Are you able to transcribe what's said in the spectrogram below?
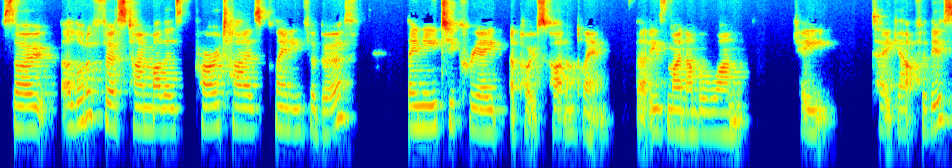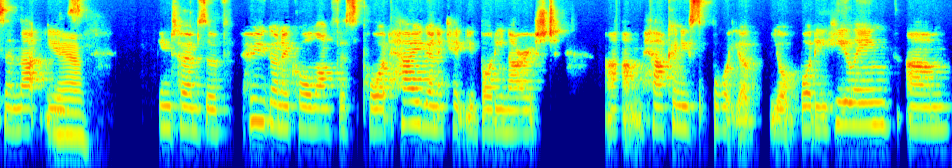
So, a lot of first time mothers prioritize planning for birth. They need to create a postpartum plan. That is my number one key takeout for this. And that is yeah. in terms of who you're going to call on for support, how you're going to keep your body nourished, um, how can you support your, your body healing, um,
